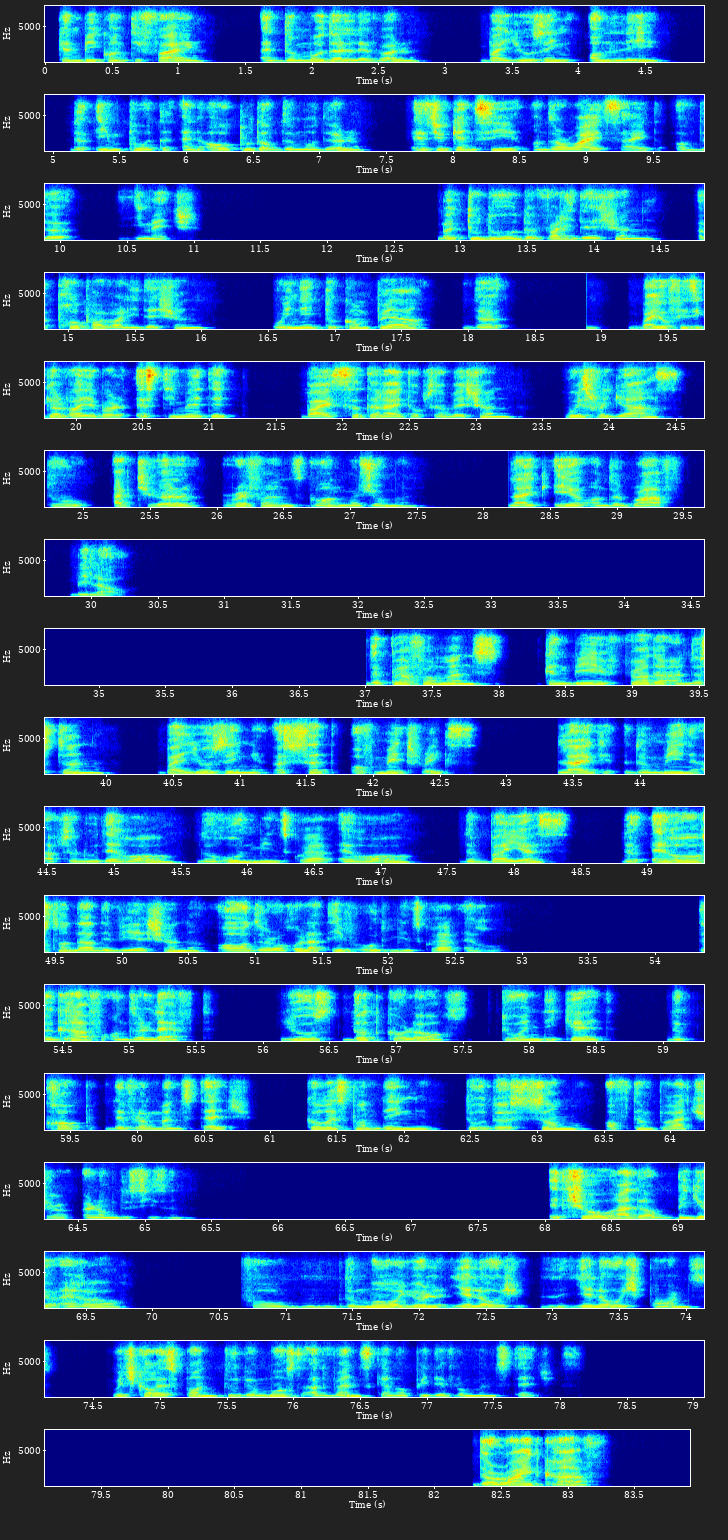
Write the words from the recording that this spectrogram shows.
can be quantified at the model level by using only the input and output of the model, as you can see on the right side of the image. But to do the validation, a proper validation, we need to compare the biophysical variable estimated by satellite observation with regards to actual reference ground measurement, like here on the graph below. The performance can be further understood by using a set of metrics like the mean absolute error, the root mean square error, the bias, the error standard deviation or the relative root mean square error. The graph on the left uses dot colors to indicate the crop development stage corresponding to the sum of temperature along the season. It shows rather bigger error for the more yellowish, yellowish points which correspond to the most advanced canopy development stages. The right graph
